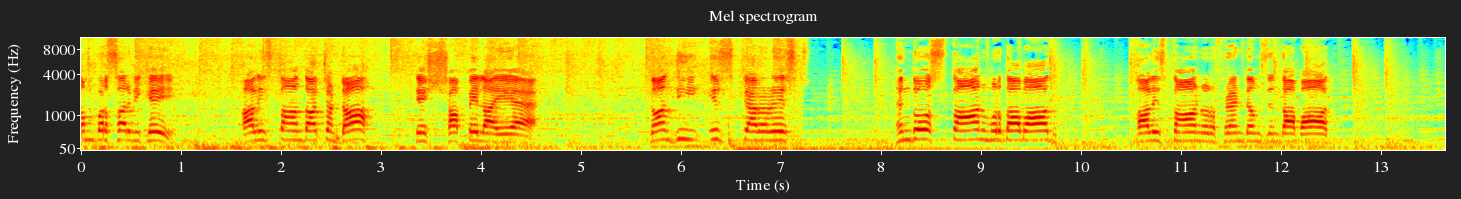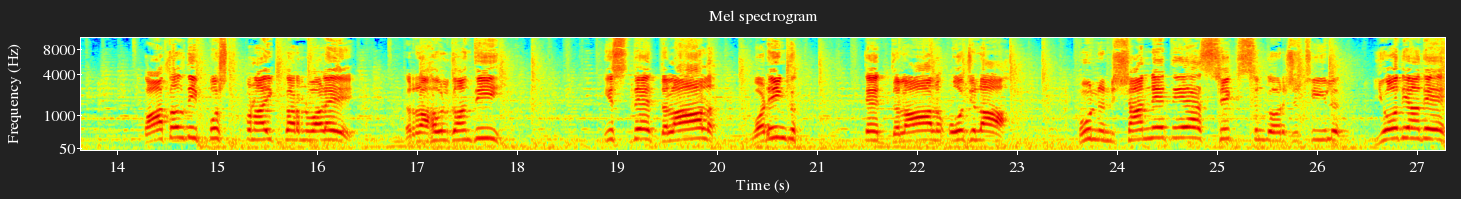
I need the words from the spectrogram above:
ਅੰਮ੍ਰਿਤਸਰ ਵਿਖੇ ਖਾਲਿਸਤਾਨ ਦਾ ਝੰਡਾ ਤੇ ਛਾਪੇ ਲਾਏ ਹੈ ਗਾਂਧੀ ਇਜ਼ ਟੈਰਰਿਸਟ, ਹਿੰਦੁਸਤਾਨ ਮੁਰਦਾਬਾਦ, ਖਾਲਿਸਤਾਨ ਰੈਫਰੈਂਡਮ ਜ਼ਿੰਦਾਬਾਦ। ਕਾਤਲ ਦੀ ਪੁਸ਼ਟ ਪਨਾਈ ਕਰਨ ਵਾਲੇ ਰਾਹੁਲ ਗਾਂਧੀ, ਇਸ ਦੇ ਦਲਾਲ ਵੜਿੰਗ ਤੇ ਦਲਾਲ ਓਜਲਾ ਹੁਣ ਨਿਸ਼ਾਨੇ ਤੇ ਹੈ ਸਿੱਖ ਸੰਘਰਸ਼ਸ਼ੀਲ ਯੋਧਿਆਂ ਦੇ,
